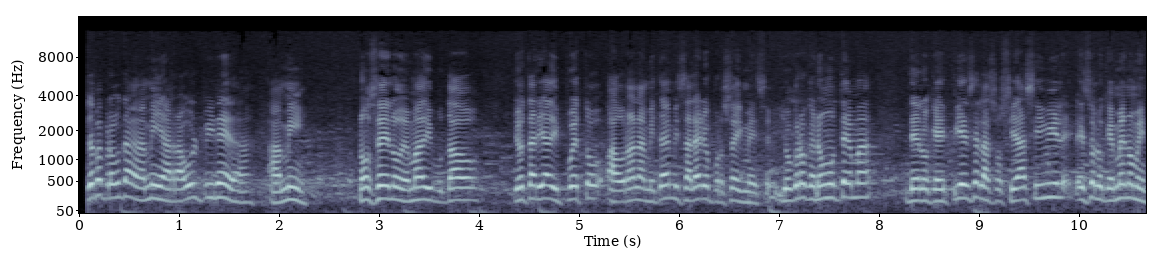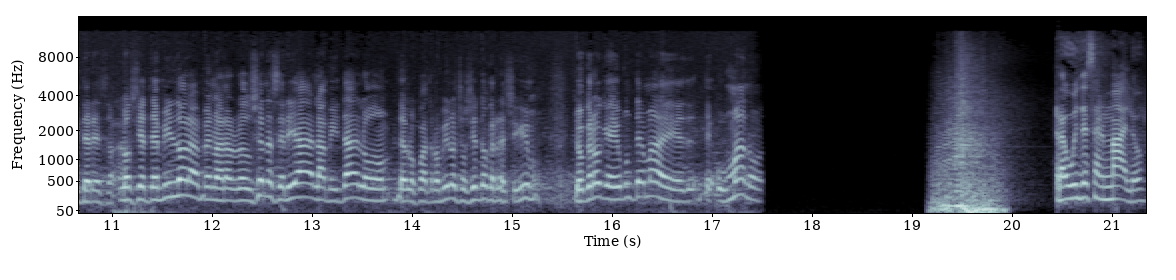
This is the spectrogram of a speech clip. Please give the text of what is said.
Ustedes me preguntan a mí, a Raúl Pineda, a mí, no sé los demás diputados, yo estaría dispuesto a donar la mitad de mi salario por seis meses. Yo creo que no es un tema de lo que piense la sociedad civil, eso es lo que menos me interesa. Los 7 mil dólares menos las reducciones sería la mitad de los, de los 4.800 que recibimos. Yo creo que es un tema humano. Raúl de San Malo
